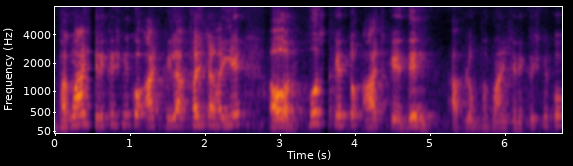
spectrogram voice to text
भगवान श्री कृष्ण को आज पीला फल चढ़ाइए और हो सके तो आज के दिन आप लोग भगवान श्री कृष्ण को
